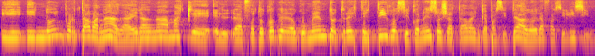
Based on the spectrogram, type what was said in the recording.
Y, no importaba nada, era nada más que la fotocopia de documento, tres testigos y con eso ya estaba incapacitado, era facilísimo.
